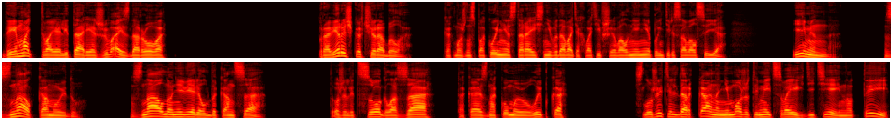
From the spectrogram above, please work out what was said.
Да и мать твоя Литария жива и здорова. Проверочка вчера была. Как можно спокойнее, стараясь не выдавать охватившее волнение, поинтересовался я. «Именно. Знал, к кому иду. Знал, но не верил до конца. Тоже лицо, глаза, такая знакомая улыбка. Служитель Даркана не может иметь своих детей, но ты...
